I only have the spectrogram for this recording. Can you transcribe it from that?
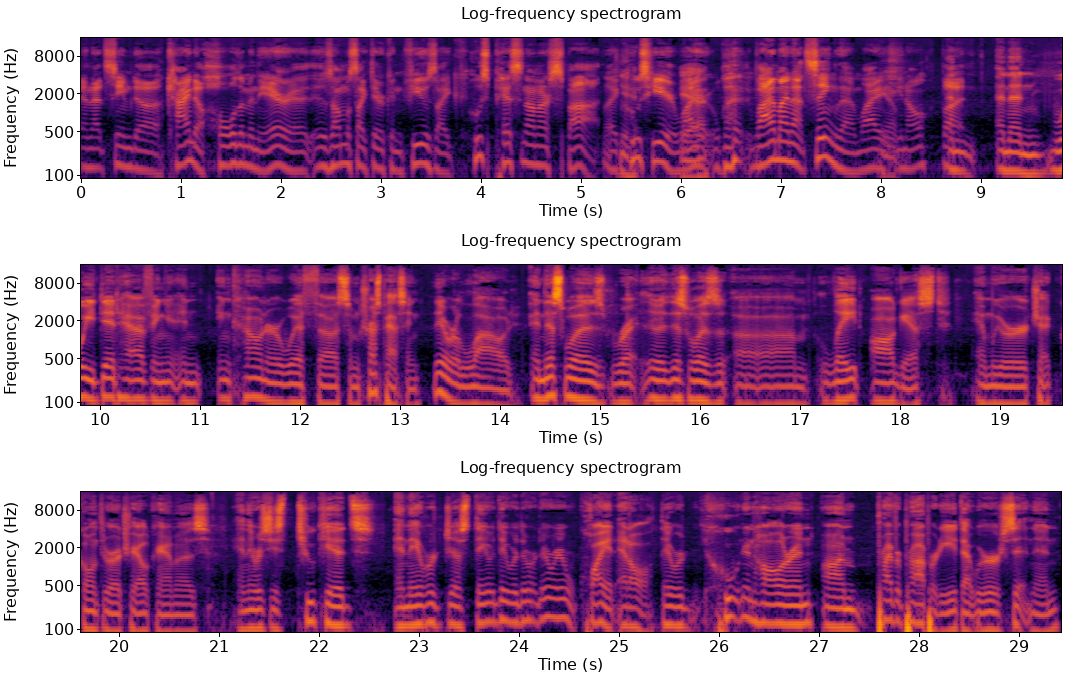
and that seemed to kind of hold them in the area. It was almost like they were confused, like who's pissing on our spot? Like Yeah. who's here? Why? Yeah. Why, why am I not seeing them? Why? Yeah. You know? But and, and then we did have an, an encounter with uh, some trespassing. They were loud, and this was re- this was um, late August, and we were check going through our trail cameras, and there was these two kids. And they were just they were they were they were, they weren't quiet at all. They were hooting and hollering on private property that we were sitting in,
